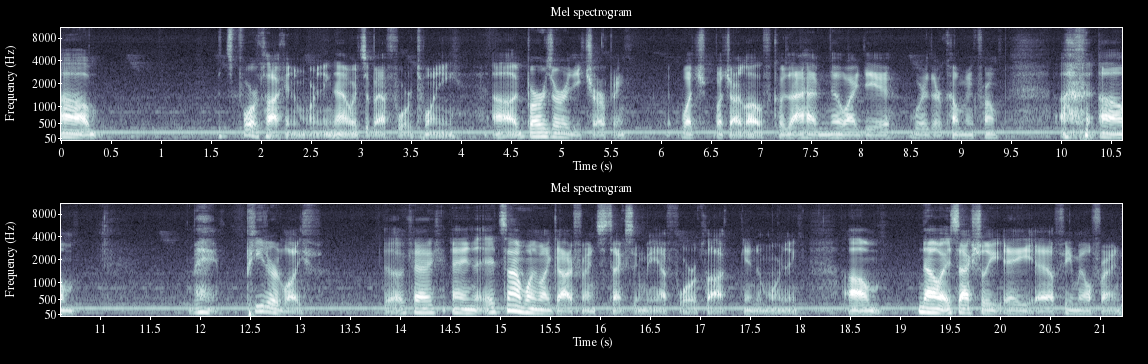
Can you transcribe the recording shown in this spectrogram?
Um, it's four o'clock in the morning now. It's about four twenty. Uh, birds are already chirping, which which I love because I have no idea where they're coming from. um, man, Peter life. Okay, and it's not one of my guy friends texting me at four o'clock in the morning. Um, no, it's actually a, a female friend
